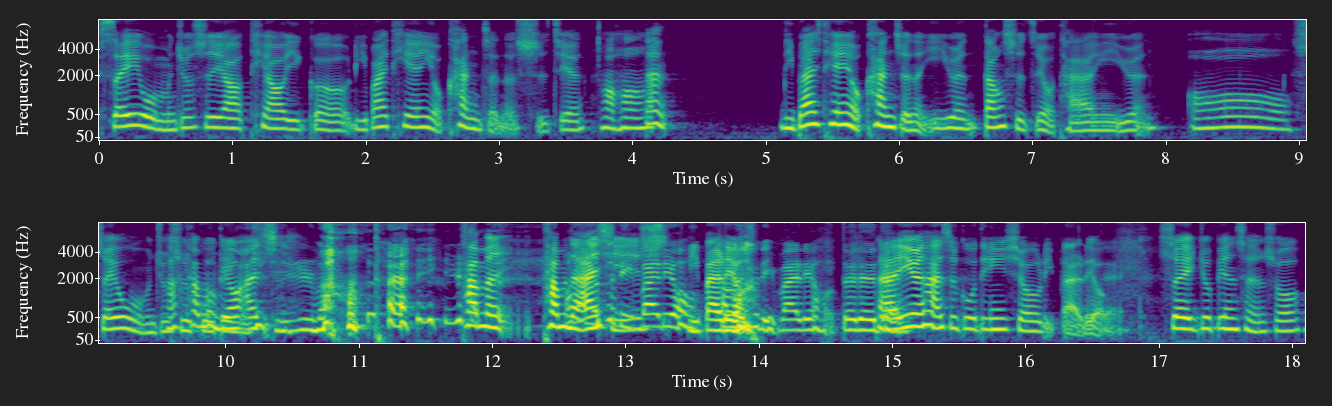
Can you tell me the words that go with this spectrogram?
所以我们就是要挑一个礼拜天有看诊的时间，嗯哼，但礼拜天有看诊的医院，当时只有台安医院，哦，所以我们就是啊他们固不用 安息日吗？他们他们的哦安息日是礼拜六，礼拜六，是礼拜六，对对对，因为他是固定休礼拜六对，所以就变成说，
